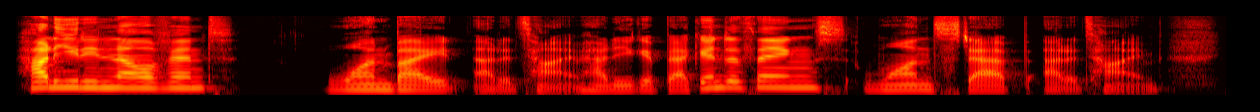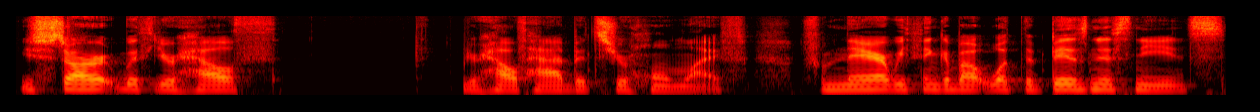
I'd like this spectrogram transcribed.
how do you eat an elephant? One bite at a time. How do you get back into things? One step at a time. You start with your health, your health habits, your home life. From there, we think about what the business needs.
